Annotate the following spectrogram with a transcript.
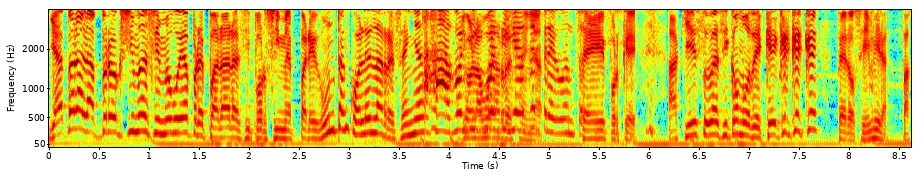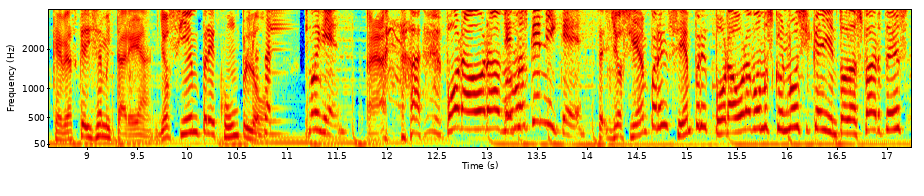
Ya para la próxima sí me voy a preparar así por si me preguntan cuál es la reseña. Ajá, por yo si, la voy a yo te pregunto. Sí, porque aquí estuve así como de qué, qué, qué, qué. Pero sí, mira, para que veas que hice mi tarea. Yo siempre cumplo. Muy bien. por ahora vamos. Eso que ni qué. Yo siempre, siempre. Por ahora vamos con música y en todas partes,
